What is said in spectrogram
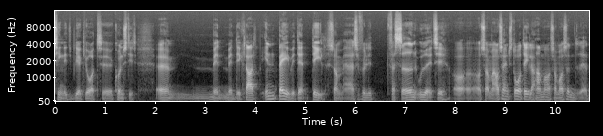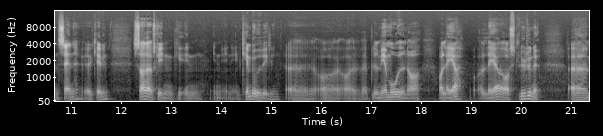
tingene de bliver gjort øh, kunstigt. Øh, men, men det er klart, inden bag ved den del, som er selvfølgelig facaden udad til, og, og som også er en stor del af ham, og som også er den, er den sande øh, Kevin, så er der jo sket en, en, en, en kæmpe udvikling, øh, og, og er blevet mere moden og, og lære, og lære også lyttende, øh,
